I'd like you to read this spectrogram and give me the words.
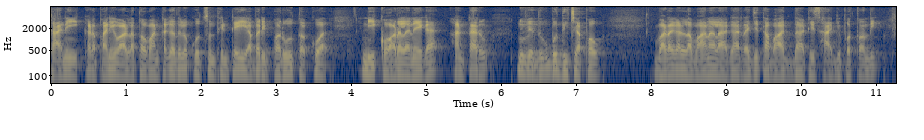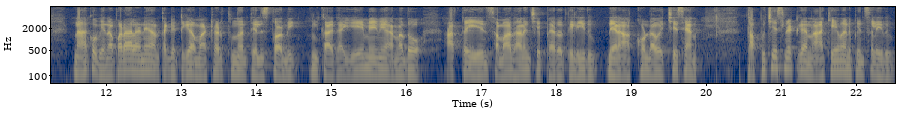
కానీ ఇక్కడ పని వాళ్ళతో వంటగదిలో కూర్చుని తింటే ఎవరి పరువు తక్కువ. నీ కోడలనేగా అంటారు. నువ్వెందుకు బుద్ధి చెప్పవు? వడగళ్ళ వానలాగా రజిత వాగ్దాటి సాగిపోతోంది. నాకు వినపడాలనే అంత గట్టిగా మాట్లాడుతుందని తెలుస్తోంది. ఇంకా ఏమేమి అన్నదో అత్త ఏం సమాధానం చెప్పారో తెలియదు నేను ఆక్కుండా వచ్చేశాను. తప్పు చేసినట్టుగా నాకేం అనిపించలేదు.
